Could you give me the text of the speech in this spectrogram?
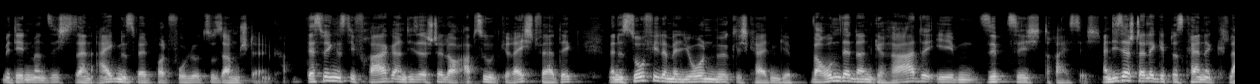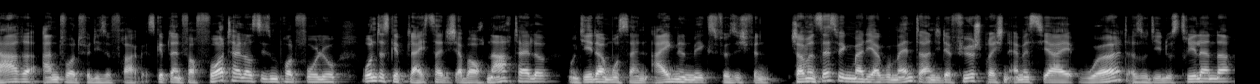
mit denen man sich sein eigenes Weltportfolio zusammenstellen kann. Deswegen ist die Frage an dieser Stelle auch absolut gerechtfertigt, wenn es so viele Millionen Möglichkeiten gibt, warum denn dann gerade eben 70, 30? An dieser Stelle gibt es keine klare Antwort für diese Frage. Es gibt einfach Vorteile aus diesem Portfolio und es gibt gleichzeitig aber auch Nachteile und jeder muss seinen eigenen Mix für sich finden. Schauen wir uns deswegen mal die Argumente an, die dafür sprechen, MSCI World, also die Industrieländer,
